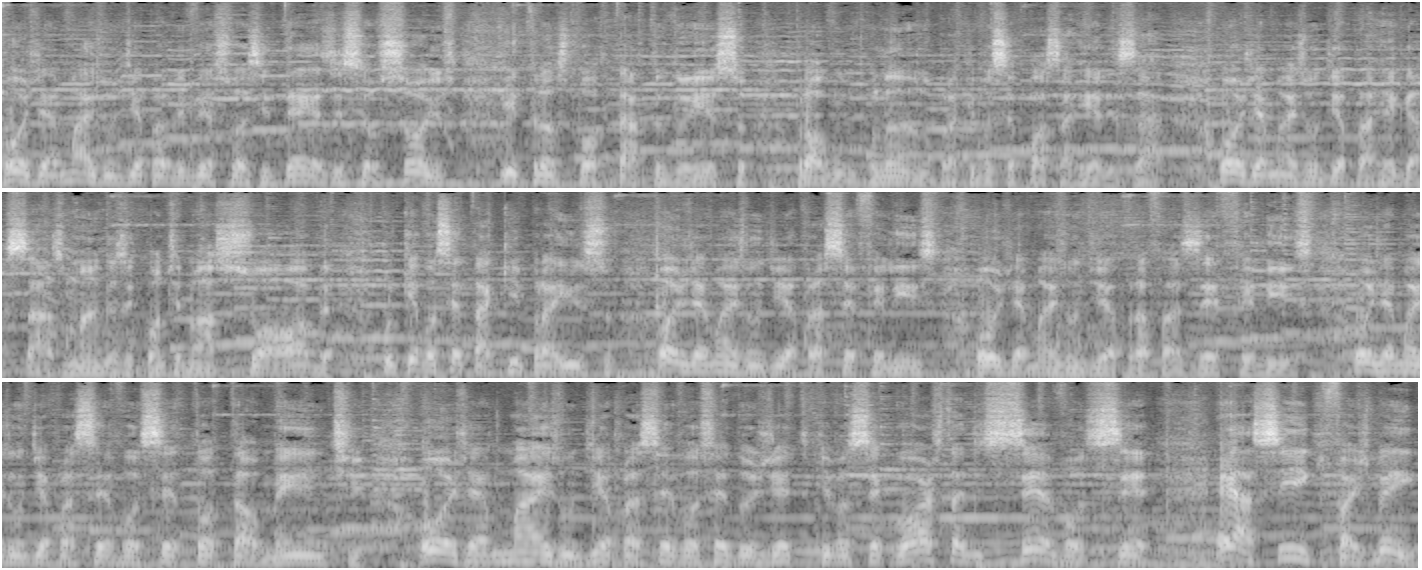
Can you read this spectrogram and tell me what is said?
Hoje é mais um dia para viver suas ideias e seus sonhos e transportar tudo isso para algum plano para que você possa realizar. Hoje é mais um dia para arregaçar as mangas e continuar sua obra, porque você está aqui para isso. Hoje é mais um dia para ser feliz. Hoje é mais um dia para fazer feliz. Hoje é mais um dia para ser você totalmente. Hoje é mais um dia para ser você do jeito que você gosta de ser você. É assim que faz bem?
